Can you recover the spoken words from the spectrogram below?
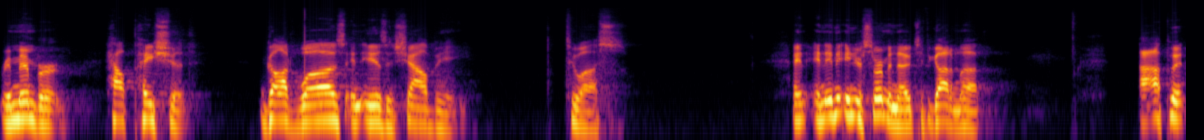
remember how patient God was and is and shall be to us. And, and in, in your sermon notes, if you got them up, I put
